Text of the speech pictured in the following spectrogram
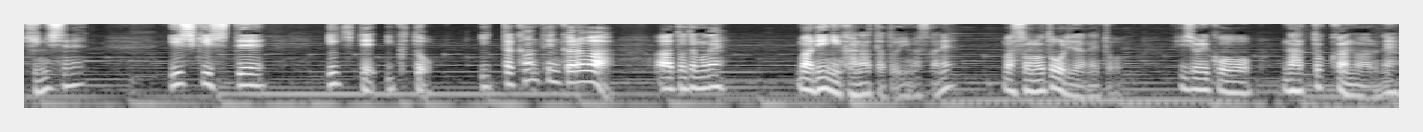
気にしてね、意識して生きていくといった観点からは、あとてもね、まあ、理にかなったと言いますかね。まあ、その通りだねと。非常にこう納得感のあるね、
